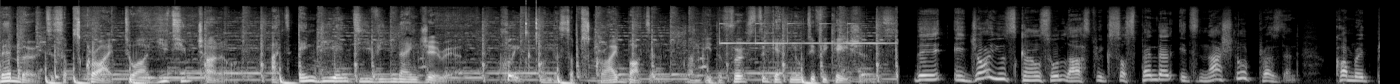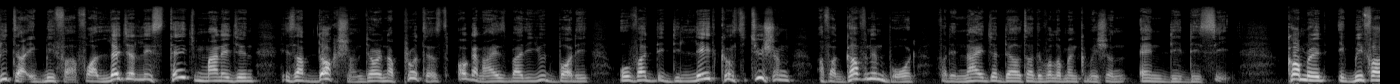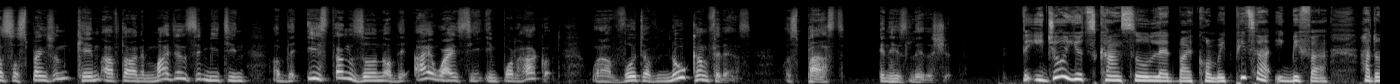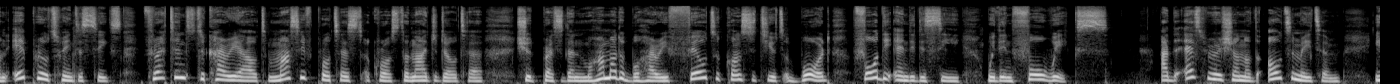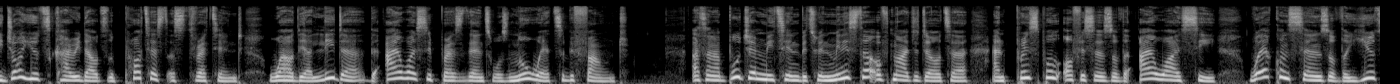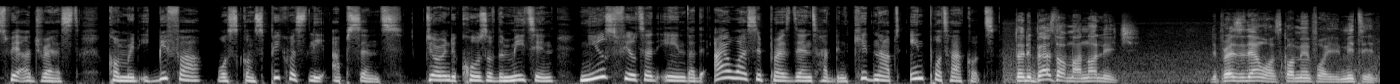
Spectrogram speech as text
Remember to subscribe to our YouTube channel at NDN TV Nigeria. Click on the subscribe button and be the first to get notifications. The Ijaw Youth Council last week suspended its national president, Comrade Peter Igbifa, for allegedly stage managing his abduction during a protest organized by the youth body over the delayed constitution of a governing board for the Niger Delta Development Commission, NDDC. Comrade Igbifa's suspension came after an emergency meeting of the Eastern Zone of the IYC in Port Harcourt, where a vote of no confidence was passed in his leadership. The Ijaw Youth Council, led by Comrade Peter Igbifa, had on April 26 threatened to carry out massive protests across the Niger Delta should President Muhammadu Buhari fail to constitute a board for the NDDC within four weeks. At the expiration of the ultimatum, Ijaw youths carried out the protest as threatened, while their leader, the IYC president, was nowhere to be found. At an Abuja meeting between Minister of Niger Delta and principal officers of the IYC, where concerns of the youths were addressed, Comrade Igbifa was conspicuously absent. During the course of the meeting, news filtered in that the IYC president had been kidnapped in Port Harcourt. To the best of my knowledge, the president was coming for a meeting.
